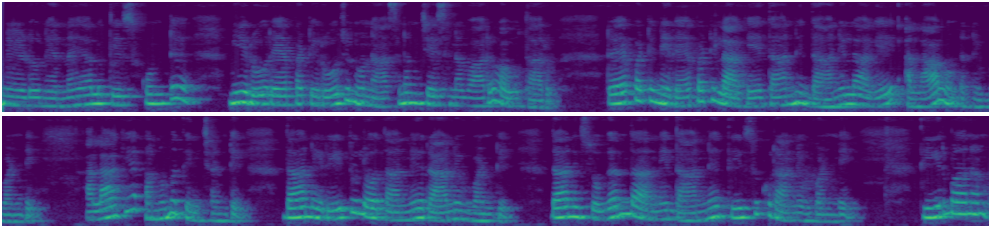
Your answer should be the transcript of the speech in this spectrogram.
నేడు నిర్ణయాలు తీసుకుంటే మీరు రేపటి రోజును నాశనం చేసిన వారు అవుతారు. రేపటిని రేపటిలాగే దాన్ని దానిలాగే అలా ఉండనివ్వండి. అలాగే అనుమతించండి. దాని రీతిలో దాన్ని రానివ్వండి. దాని సుగంధాన్ని దాన్నే తీసుకురానివ్వండి. తీర్మానం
